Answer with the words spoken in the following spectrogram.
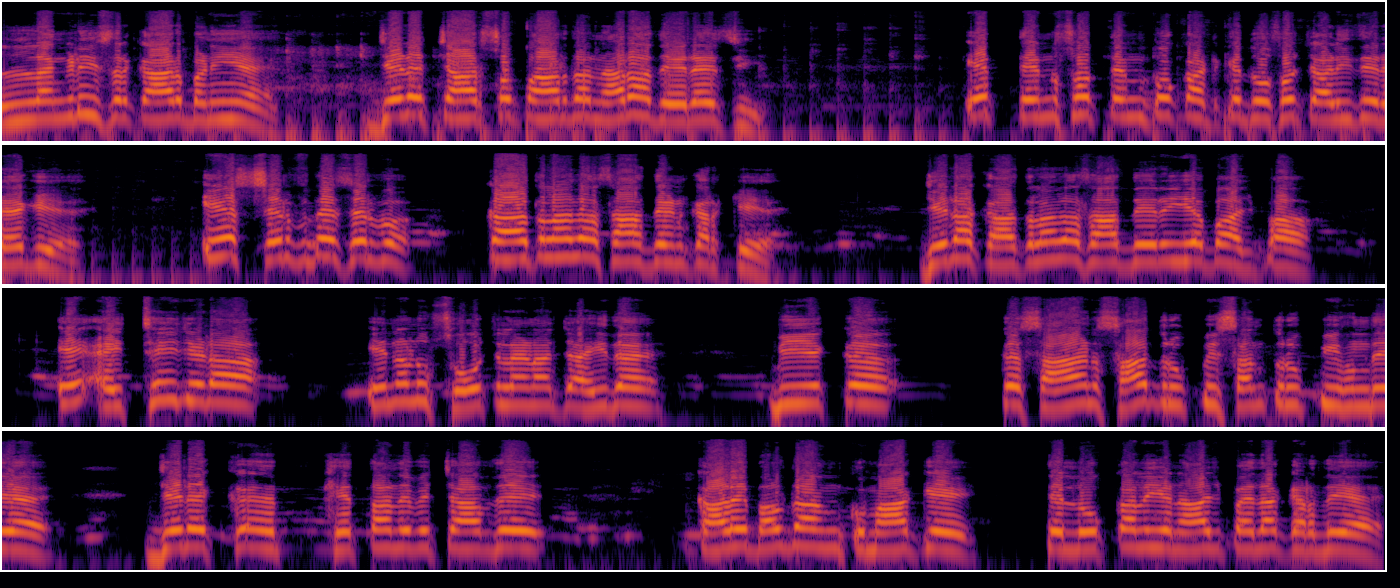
ਲੰਗੜੀ ਸਰਕਾਰ ਬਣੀ ਹੈ, ਜਿਹੜੇ 400 ਪਾਰ ਦਾ ਨਾਰਾ ਦੇ ਰਹੇ ਸੀ। ਇਹ 303 ਤੋਂ ਘਟ ਕੇ 240 ਤੇ ਰਹਿ ਗਏ ਹੈ ਇਹ ਸਿਰਫ ਤੇ ਸਿਰਫ ਕਾਤਲਾਂ ਦਾ ਸਾਥ ਦੇਣ ਕਰਕੇ ਹੈ ਜਿਹੜਾ ਕਾਤਲਾਂ ਦਾ ਸਾਥ ਦੇ ਰਹੀ ਹੈ ਭਾਜਪਾ, ਇਹ ਇੱਥੇ ਹੀ ਜਿਹੜਾ ਇਹਨਾਂ ਨੂੰ ਸੋਚ ਲੈਣਾ ਚਾਹੀਦਾ ਵੀ ਇੱਕ ਕਿਸਾਨ ਸਾਧ ਰੂਪੀ, ਸੰਤ ਰੂਪੀ ਹੁੰਦੇ ਆ, ਜਿਹੜੇ ਖੇਤਾਂ ਦੇ ਵਿੱਚ ਆਪਦੇ ਕਾਲੇ ਬਲਦਾਂ ਨੂੰ ਕਮਾ ਕੇ ਤੇ ਲੋਕਾਂ ਲਈ ਅਨਾਜ ਪੈਦਾ ਕਰਦੇ ਆ।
